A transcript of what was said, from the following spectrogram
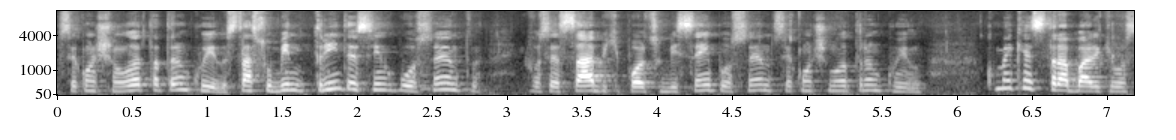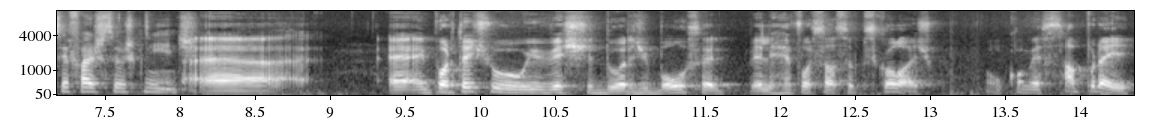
você continua tá tranquilo. Se está subindo 35% e você sabe que pode subir 100%, você continua tranquilo. Como é que é esse trabalho que você faz com seus clientes? É, é importante o investidor de bolsa ele, ele, reforçar o seu psicológico. Vamos começar por aí.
